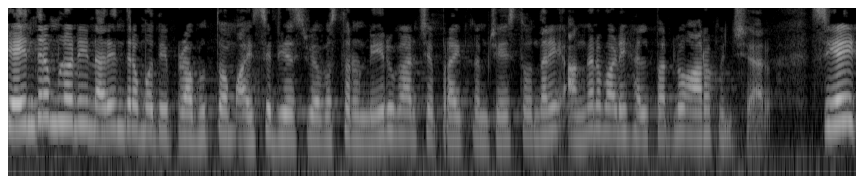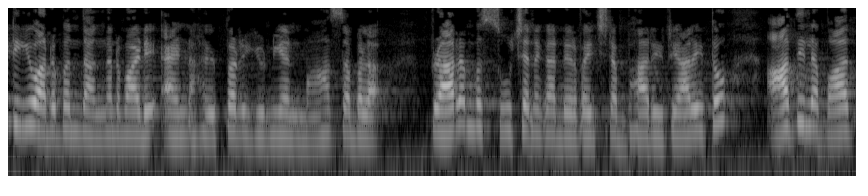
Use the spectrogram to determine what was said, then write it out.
కేంద్రంలోని నరేంద్ర మోదీ ప్రభుత్వం ఐసీడీఎస్ వ్యవస్థను నీరుగార్చే ప్రయత్నం చేస్తోందని అంగన్వాడీ హెల్పర్లు ఆరోపించారు. సిఐటియు అనుబంధ అంగన్వాడీ అండ్ హెల్పర్ యూనియన్ మహాసభల ప్రారంభ సూచనగా నిర్వహించిన భారీ ర్యాలీతో ఆదిలాబాద్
